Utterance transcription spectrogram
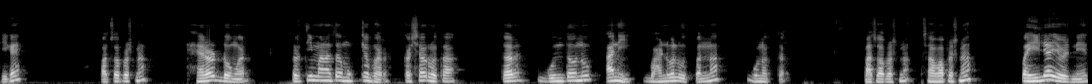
ठीक आहे? पाचवा प्रश्न. हॅरॉड डोमर प्रतिमानाचा मुख्य भर कशावर होता? तर गुंतवणूक आणि भांडवल उत्पन्न गुणोत्तर. पाचवा प्रश्न सहावा प्रश्न. पहिल्या योजनेत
